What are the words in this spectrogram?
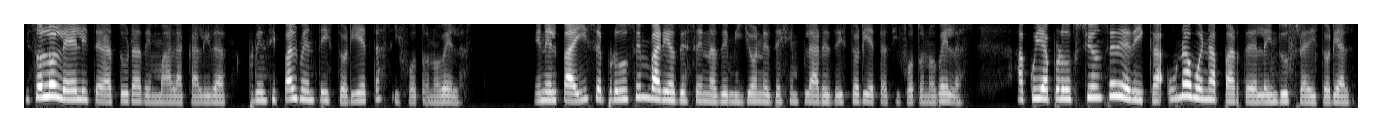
y solo lee literatura de mala calidad, principalmente historietas y fotonovelas. En el país se producen varias decenas de millones de ejemplares de historietas y fotonovelas, a cuya producción se dedica una buena parte de la industria editorial.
